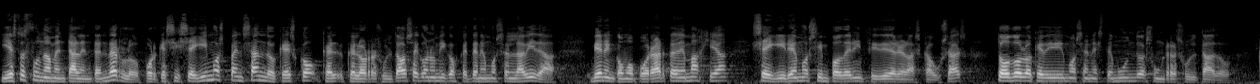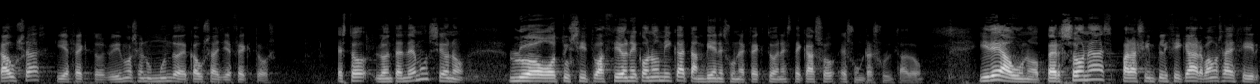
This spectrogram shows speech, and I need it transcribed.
Y esto es fundamental entenderlo, porque si seguimos pensando que, que, los resultados económicos que tenemos en la vida vienen como por arte de magia, seguiremos sin poder incidir en las causas. Todo lo que vivimos en este mundo es un resultado, causas y efectos. Vivimos en un mundo de causas y efectos. ¿Esto lo entendemos, sí o no? Luego, tu situación económica también es un efecto, en este caso es un resultado. Idea 1. Personas, para simplificar, vamos a decir,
